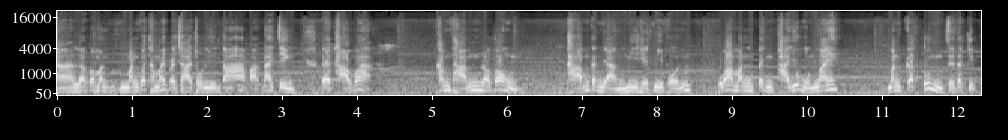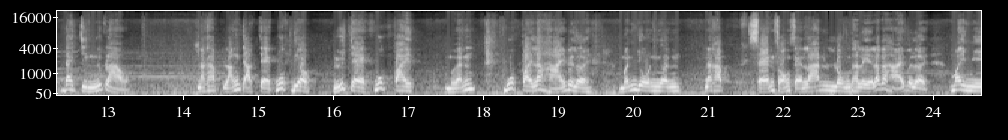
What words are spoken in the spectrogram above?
นะแล้วก็มันมันก็ทำให้ประชาชนลืมตาอ้าปากได้จริง แต่ถามว่าคำถามเราต้องถามกันอย่างมีเหตุมีผล ว่ามันเป็นพายุหมุนไหม มันกระตุ้นเศรษฐกิจได้จริงหรือเปล่า นะครับ หลังจากแจกวุบเดียว หรือแจกวุบไปเหมือนวุบไปแล้วหายไปเลย เหมือนโยนเงินนะครับแสนสองแสนล้านลงทะเลแล้วก็หายไปเลย ไม่มี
